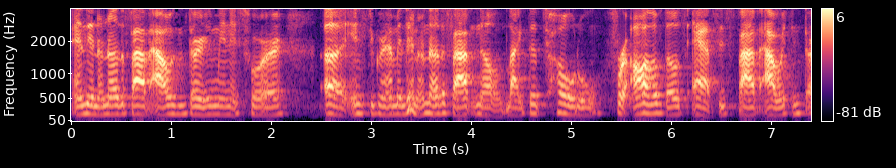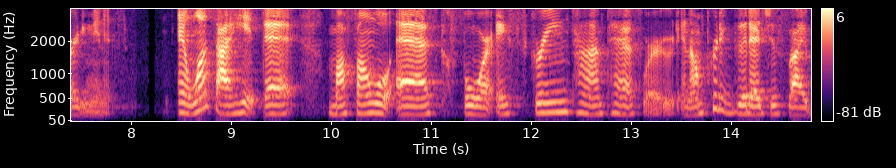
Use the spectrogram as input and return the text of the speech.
and then another five hours and 30 minutes for uh, Instagram and then another five. No, like the total for all of those apps is five hours and 30 minutes. And once I hit that, my phone will ask for a screen time password. And I'm pretty good at just like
